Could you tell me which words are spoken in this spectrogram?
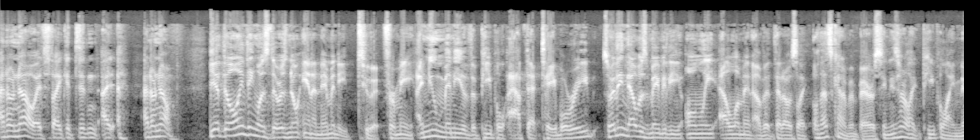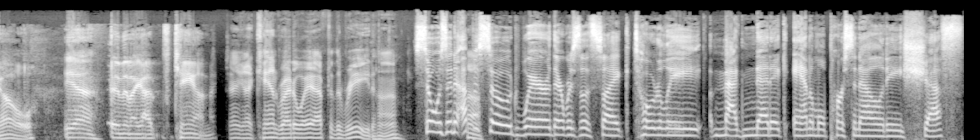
I don't know. It's like it didn't. I I- I don't know. Yeah, the only thing was there was no anonymity to it for me. I knew many of the people at that table read. So I think that was maybe the only element of it that I was like, oh, that's kind of embarrassing. These are like people I know. Yeah. And then I got canned. I got canned right away after the read, huh? So it was an episode where there was this like totally magnetic animal personality chef.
